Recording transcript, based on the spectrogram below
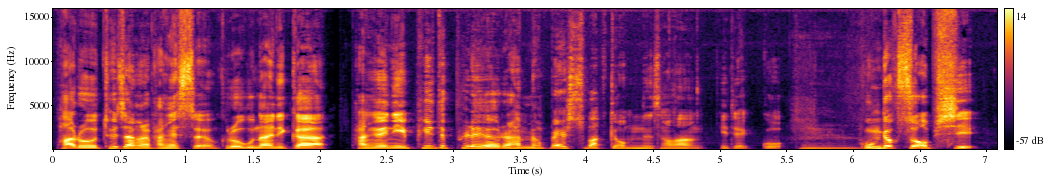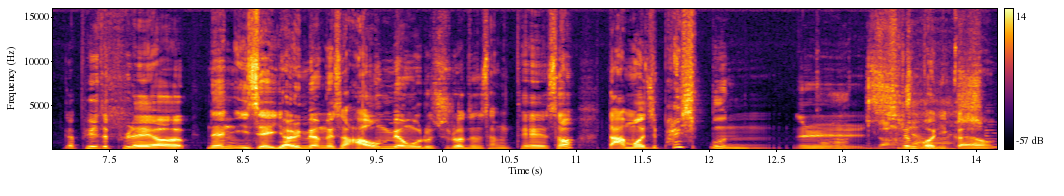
바로 퇴장을 당했어요. 그러고 나니까 당연히 필드 플레이어를 한 명 뺄 수밖에 없는 상황이 됐고 음. 공격수 없이 그러니까 필드 플레이어는 이제 10명에서 9명으로 줄어든 상태에서 나머지 80분을 아, 치른 거니까요.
